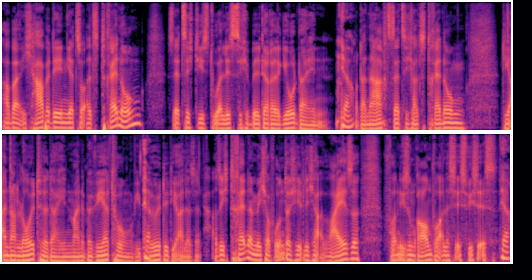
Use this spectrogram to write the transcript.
Aber ich habe den jetzt so als Trennung, setze ich dieses dualistische Bild der Religion dahin. Ja. Und danach setze ich als Trennung die anderen Leute dahin, meine Bewertung, wie Ja. blöde die alle sind. Also ich trenne mich auf unterschiedliche Weise von diesem Raum, wo alles ist, wie es ist. Ja.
